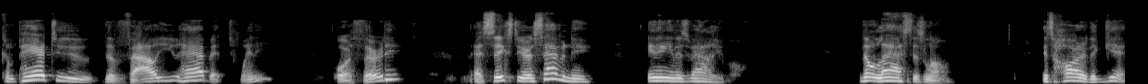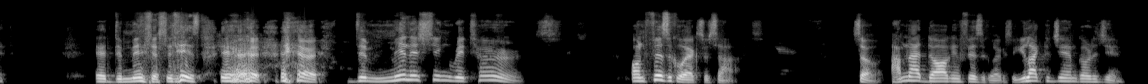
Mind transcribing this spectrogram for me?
Compared to the value you have at 20 or 30, at 60 or 70, it ain't as valuable. don't last as long. It's harder to get. It diminishes. It is diminishing returns on physical exercise. So I'm not dogging physical exercise. You like the gym, go to the gym.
